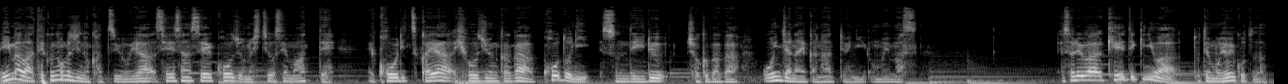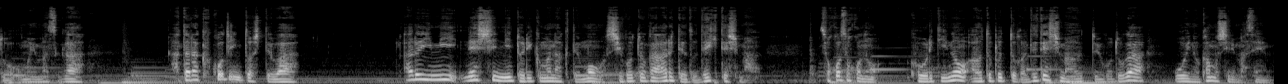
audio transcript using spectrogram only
今はテクノロジーの活用や生産性向上の必要性もあって効率化や標準化が高度に進んでいる職場が多いんじゃないかなというふうに思います。それは経営的にはとても良いことだと思いますが働く個人としてはある意味熱心に取り組まなくても仕事がある程度できてしまう。そこそこのクオリティのアウトプットが出てしまうということが多いのかもしれません。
